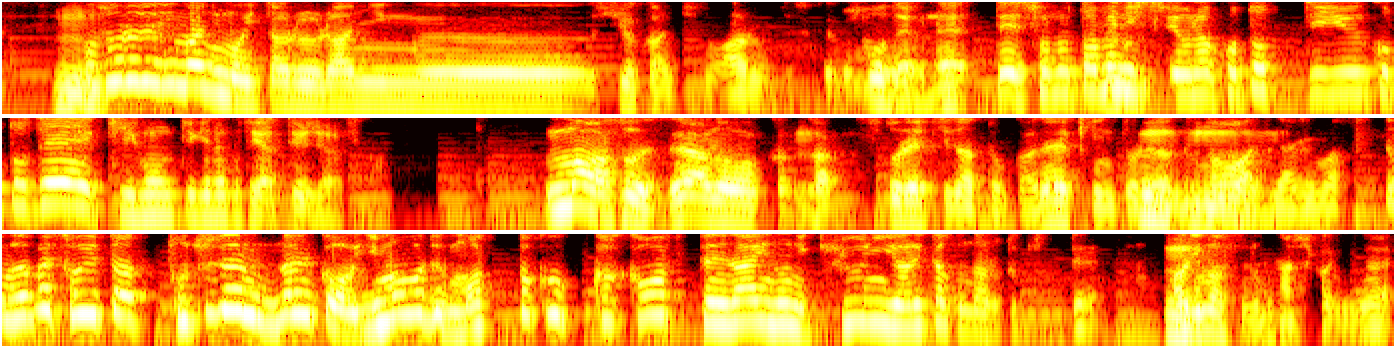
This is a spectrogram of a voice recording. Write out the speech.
ええうんまあ、それで今にも至るランニング習慣っていうのはあるんですけどもそうだよね。で、そのために必要なことっていうことで、基本的なことやってるじゃないですか。まあそうですねあの、かうんかストレッチだとかね、筋トレだとかはやります。でもやっぱりそういった突然何か今まで全く関わってないのに急にやりたくなる時ってあります？ね、確かにね。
